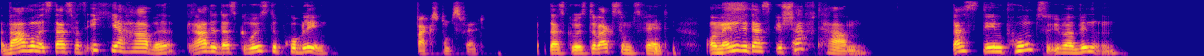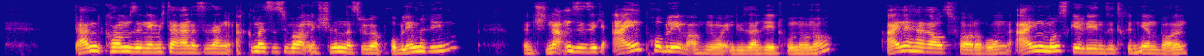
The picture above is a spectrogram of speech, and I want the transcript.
warum ist das, was ich hier habe, gerade das größte Problem? Wachstumsfeld. Das größte Wachstumsfeld. Und wenn sie das geschafft haben, das den Punkt zu überwinden, dann kommen sie nämlich daran, dass sie sagen, ach guck mal, es ist überhaupt nicht schlimm, dass wir über Probleme reden. Dann schnappen sie sich ein Problem auch nur in dieser Retro nur noch, eine Herausforderung, einen Muskel, den sie trainieren wollen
